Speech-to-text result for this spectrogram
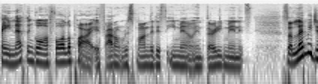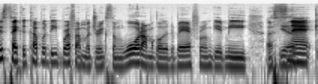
Ain't nothing going to fall apart if I don't respond to this email in 30 minutes. So let me just take a couple deep breaths. I'm going to drink some water. I'm going to go to the bathroom, get me a Yep. snack,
